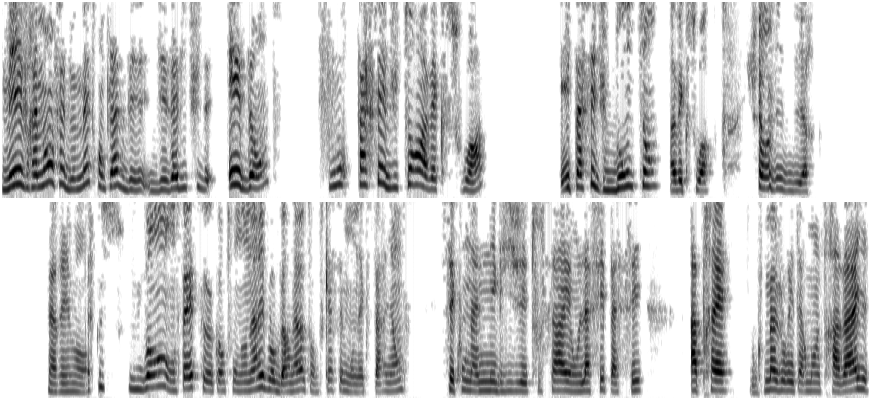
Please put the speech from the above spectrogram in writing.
mais vraiment en fait de mettre en place des, des habitudes aidantes pour passer du temps avec soi et passer du bon temps avec soi, j'ai envie de dire. Carrément. Parce que souvent, en fait, euh, quand on en arrive au burn-out, en tout cas c'est mon expérience, c'est qu'on a négligé tout ça et on l'a fait passer après, donc majoritairement le travail,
